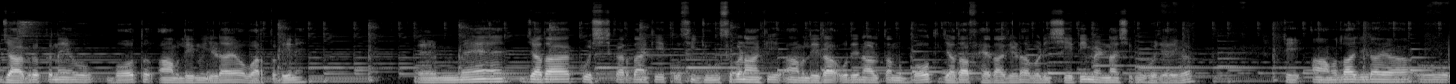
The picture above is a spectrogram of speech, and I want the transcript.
ਜਾਗਰੂਕ ਨੇ, ਉਹ ਬਹੁਤ ਆਮਲੇ ਨੂੰ ਜਿਹੜਾ ਆ ਉਹ ਵਰਤਦੇ ਨੇ। ਮੈਂ ਜ਼ਿਆਦਾ ਕੋਸ਼ਿਸ਼ ਕਰਦਾ ਕਿ ਤੁਸੀਂ ਜੂਸ ਬਣਾ ਕੇ ਆਮਲੇ ਦਾ ਉਹਦੇ ਨਾਲ ਤੁਹਾਨੂੰ ਬਹੁਤ ਜ਼ਿਆਦਾ ਫਾਇਦਾ ਜਿਹੜਾ ਬੜੀ ਛੇਤੀ ਮਿਲਣਾ ਸ਼ੁਰੂ ਹੋ ਜਾਏਗਾ। ਤੇ ਆਮਲਾ ਜਿਹੜਾ ਆ, ਉਹ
